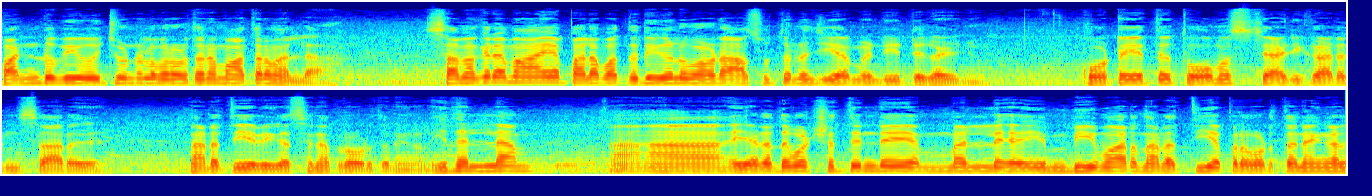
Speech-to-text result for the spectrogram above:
ഫണ്ട് ഉപയോഗിച്ചുകൊണ്ടുള്ള പ്രവർത്തനം മാത്രമല്ല സമഗ്രമായ പല പദ്ധതികളും അവിടെ ആസൂത്രണം ചെയ്യാൻ വേണ്ടിയിട്ട് കഴിഞ്ഞു. കോട്ടയത്ത് തോമസ് ചാഴിക്കാടൻ സാറ് നടത്തിയ വികസന പ്രവർത്തനങ്ങൾ. ഇതെല്ലാം ഇടതുപക്ഷത്തിന്റെ എം എൽ എ എം പിമാർ നടത്തിയ പ്രവർത്തനങ്ങൾ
